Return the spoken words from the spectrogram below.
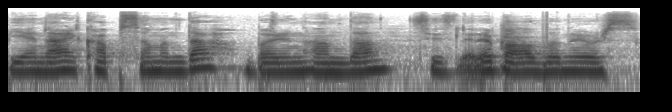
Bienal kapsamında Barınhan'dan sizlere bağlanıyoruz.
